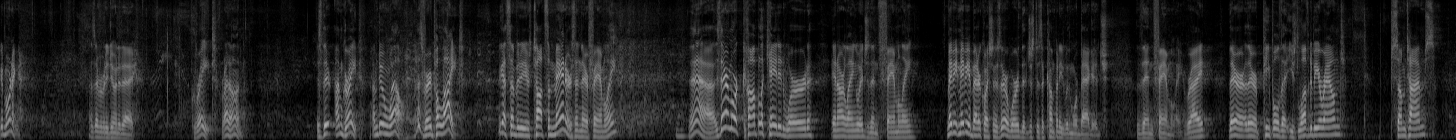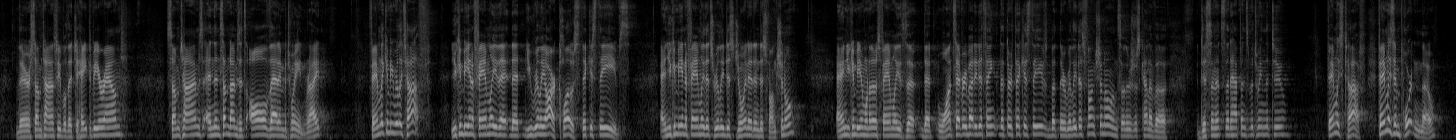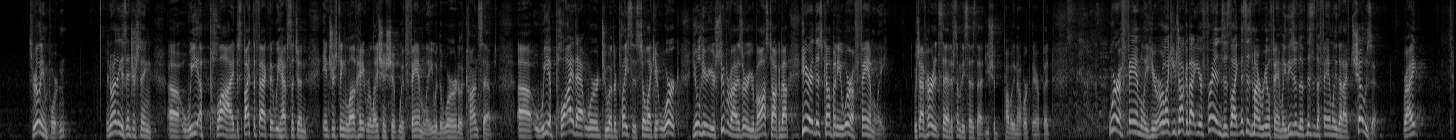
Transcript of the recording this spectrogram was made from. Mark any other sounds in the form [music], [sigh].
Good morning. How's everybody doing today? Great, right on. Is there, I'm great. I'm doing well. That's very polite. We got somebody who's taught some manners in their family. Yeah. Is there a more complicated word in our language than family? Maybe, maybe a better question is there a word that just is accompanied with more baggage than family, right? There, there are people that you love to be around sometimes. There are sometimes people that you hate to be around sometimes. And then sometimes it's all that in between, right? Family can be really tough. You can be in a family that, that you really are close, thick as thieves. And you can be in a family that's really disjointed and dysfunctional. And you can be in one of those families that, that wants everybody to think that they're thick as thieves, but they're really dysfunctional. And so there's just kind of a dissonance that happens between the two. Family's tough. Family's important, though. It's really important. You know what I think is interesting? Uh, we apply, despite the fact that we have such an interesting love hate relationship with family, with the word or the concept, uh, we apply that word to other places. So, like at work, you'll hear your supervisor or your boss talk about, here at this company, we're a family, which I've heard it said. If somebody says that, you should probably not work there, but [laughs] we're a family here. Or like you talk about your friends is like, this is my real family. These are the, this is the family that I've chosen, right?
